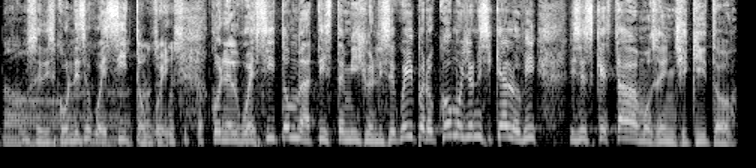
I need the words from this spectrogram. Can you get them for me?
No. ¿Cómo se dice? Con ese huesito, Con güey. huesito. Con el huesito matiste a mi hijo. Y le dice, güey, pero ¿cómo? Yo ni siquiera lo vi. Dice, es que estábamos en chiquito.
